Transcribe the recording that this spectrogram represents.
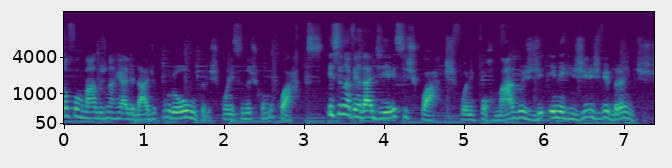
são formados na realidade por outras, conhecidas como quarks. E se na verdade esses quarks forem formados de energias vibrantes,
